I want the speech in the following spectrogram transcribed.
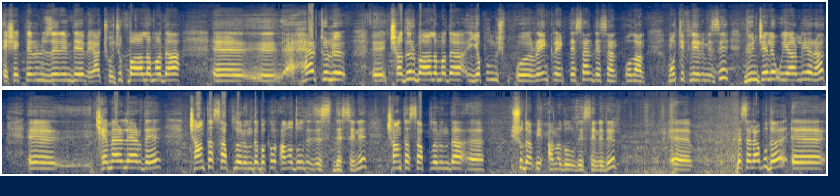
eşeklerin üzerinde veya çocuk bağlamada, e, e, her türlü e, çadır bağlamada yapılmış e, renk renk desen desen olan motiflerimizi güncele uyarlayarak e, kemerlerde, çanta saplarında bakın Anadolu des- deseni, çanta saplarında e, şu da bir Anadolu desenidir. E, mesela bu da e,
